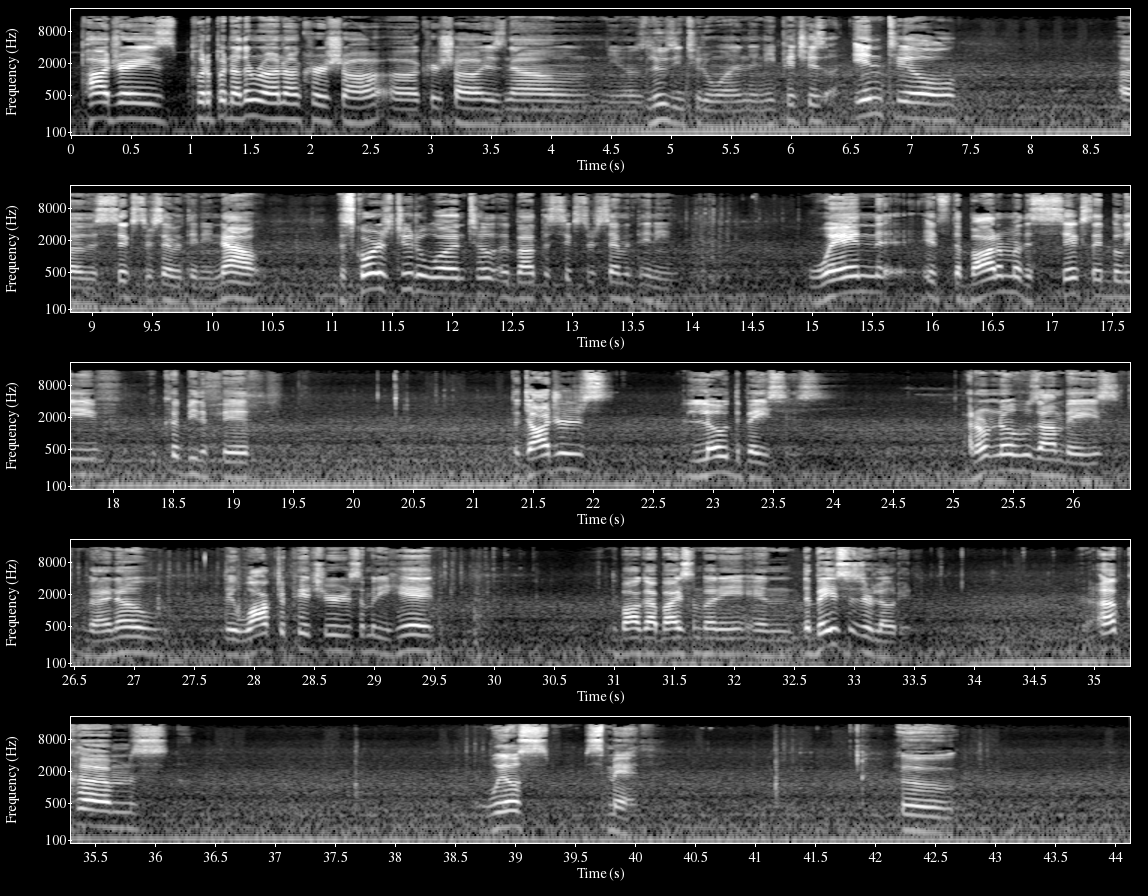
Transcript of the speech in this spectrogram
Padres put up another run on Kershaw. Uh, Kershaw is now, you know, is losing two to one, and he pitches until uh, the sixth or seventh inning. Now, the score is two to one till about the sixth or seventh inning. When it's the bottom of the sixth, I believe it could be the fifth. The Dodgers load the bases. I don't know who's on base, but I know they walked a pitcher, somebody hit, the ball got by somebody, and the bases are loaded. Up comes Will Smith, who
